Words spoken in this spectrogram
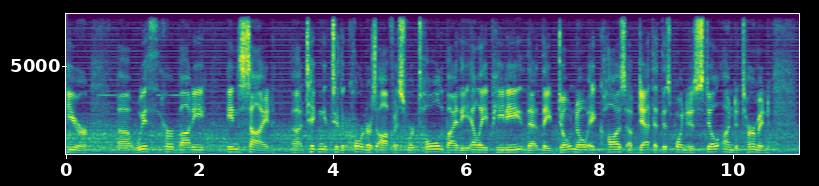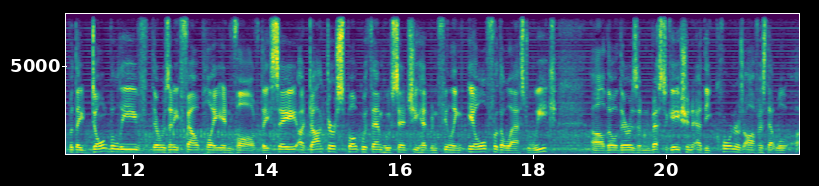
here uh, with her body inside, uh, taking it to the coroner's office. We're told by the LAPD that they don't know a cause of death. At this point, it is still undetermined but they don't believe there was any foul play involved. They say a doctor spoke with them who said she had been feeling ill for the last week Although there is an investigation at the coroner's office that will uh,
